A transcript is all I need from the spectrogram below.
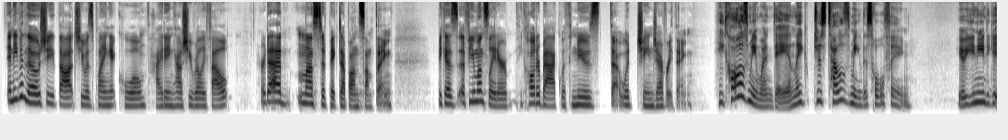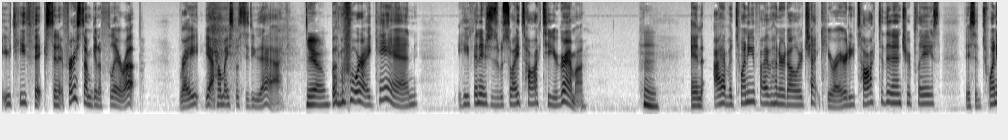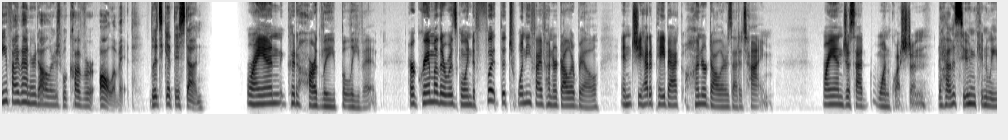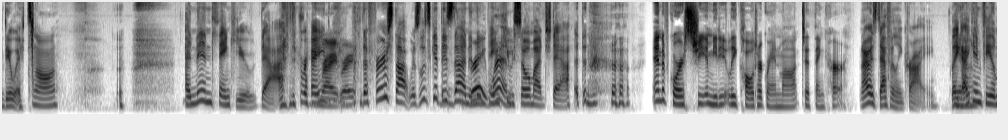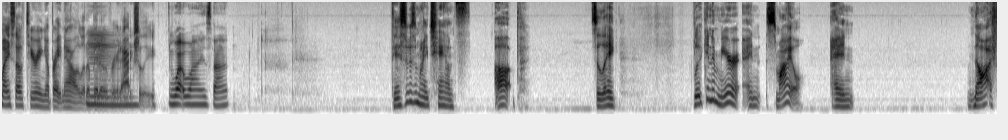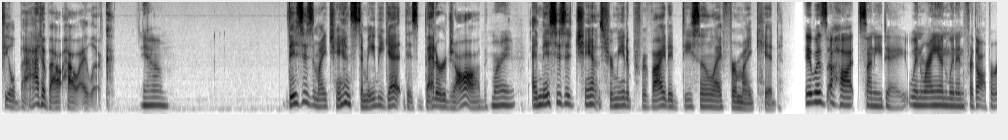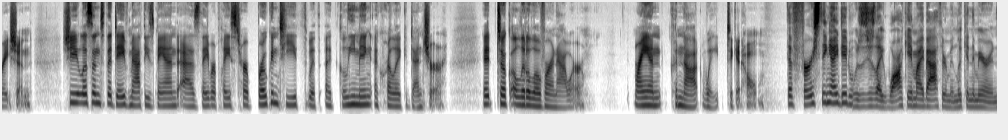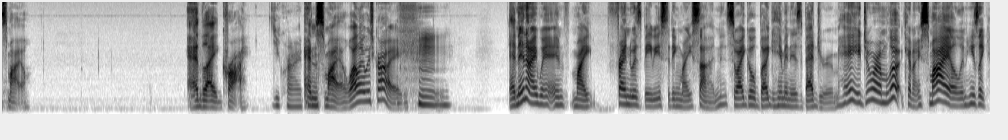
And even though she thought she was playing it cool, hiding how she really felt, her dad must have picked up on something. Because a few months later, he called her back with news that would change everything. He calls me one day and like just tells me this whole thing. You know, you need to get your teeth fixed. And at first I'm gonna flare up, right? Yeah, how am I supposed to do that? Yeah. But before I can, he finishes with, so I talked to your grandma. Hmm. And I have a $2,500 check here. I already talked to the denture place. They said $2,500 will cover all of it. Let's get this done. Ryanne could hardly believe it. Her grandmother was going to foot the $2,500 bill, and she had to pay back $100 at a time. Ryanne just had one question. How soon can we do it? Aw. And then thank you, Dad, right? Right, right. The first thought was, let's get this done. And Great, then thank when? you so much, Dad. and And of course, she immediately called her grandma to thank her. And I was definitely crying. Like, I can feel myself tearing up right now a little bit over it, mm. actually. What? Why is that? This was my chance up. So, like, look in a mirror and smile and not feel bad about how I look. Yeah. This is my chance to maybe get this better job. Right. And this is a chance for me to provide a decent life for my kid. It was a hot, sunny day when Ryanne went in for the operation. She listened to the Dave Matthews Band as they replaced her broken teeth with a gleaming acrylic denture. It took a little over an hour. Ryanne could not wait to get home. The first thing I did was just like walk in my bathroom and look in the mirror and smile. And like cry You cried. and smile while I was crying. Hmm. And then I went and my friend was babysitting my son. So I go bug him in his bedroom. Hey, Joram, look. And I smile. And he's like,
